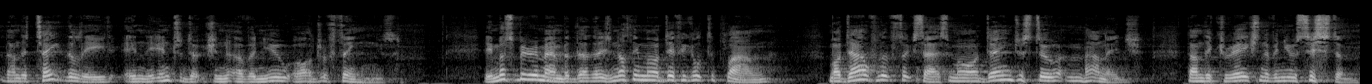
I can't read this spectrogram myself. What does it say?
than to take the lead in the introduction of a new order of things. It must be remembered that there is nothing more difficult to plan, more doubtful of success, more dangerous to manage than the creation of a new system.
